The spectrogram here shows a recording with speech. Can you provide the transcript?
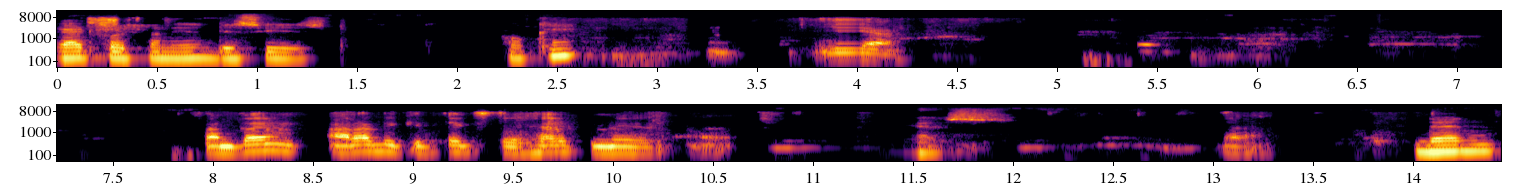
that person is deceased. Okay. yeah. Sometimes Arabic it takes to help me. uh, Yes. yeah. Then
